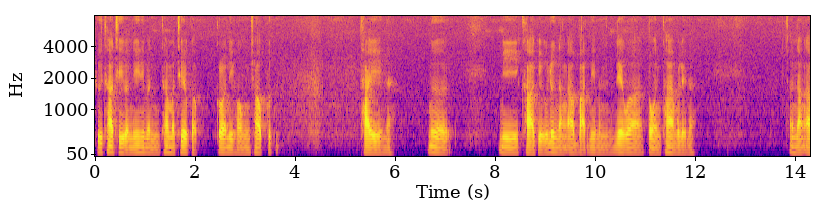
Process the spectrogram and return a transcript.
คือท่าทีแบบนี้นี่มันถ้ามาเทียบกับกรณีของชาวพุทธไทยนะเมื่อ มีข่าวเกี่ยวกับเรื่องหนังอาบัตินี่มันเรียกว่าตรงกันข้ามไปเลยนะหนังอา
